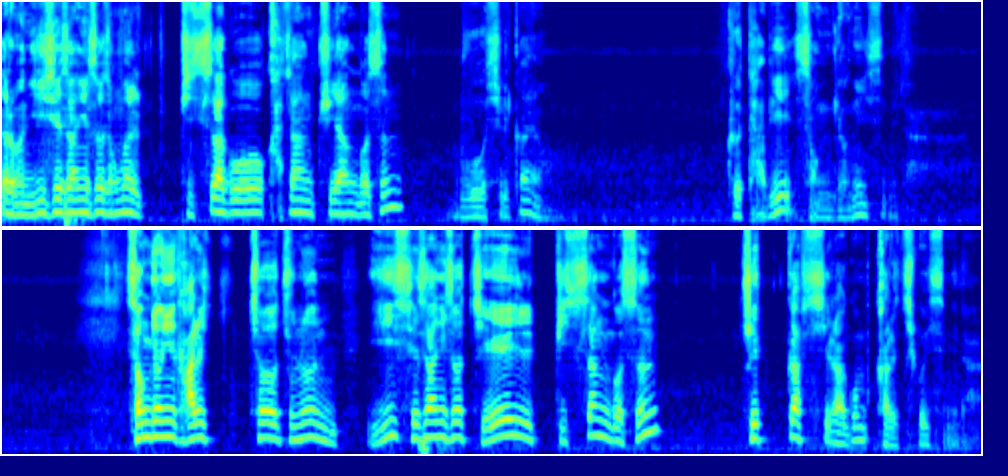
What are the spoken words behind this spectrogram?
여러분 이 세상에서 정말 비싸고 가장 귀한 것은 무엇일까요? 그 답이 성경에 있습니다. 성경이 가르쳐 주는 이 세상에서 제일 비싼 것은 죄값이라고 가르치고 있습니다.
